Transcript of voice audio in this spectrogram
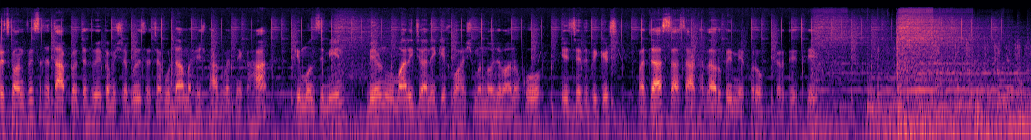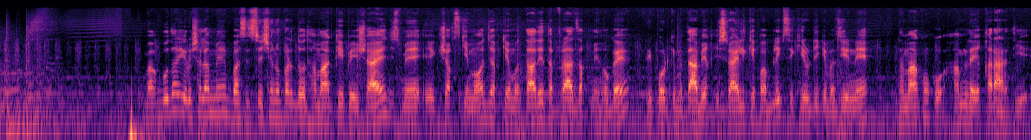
प्रेस कॉन्फ्रेंस से खिताब करते हुए कमिश्नर पुलिस रचागुड्डा महेश भागवत ने कहा कि मुलजमीन बैरून ममालिक जाने के ख्वाहिशमंद नौजवानों को ये सर्टिफिकेट्स पचास से साठ हज़ार रुपये में फ़रोख्त करते थे। मकबूदा यरूशलम में बस स्टेशनों पर दो धमाके पेश आए, जिसमें एक शख्स की मौत जबकि मुतद अफराद जख्मी हो गए। रिपोर्ट के मुताबिक इसराइल के पब्लिक सिक्योरिटी के वज़ीर ने धमाकों को हमले करार दिए।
